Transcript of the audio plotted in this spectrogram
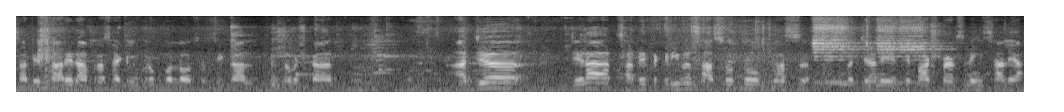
ਸਾਡੇ ਸਾਰੇ ਰਾਮਪੁਰਾ ਸਾਈਕਲਿੰਗ ਗਰੁੱਪ ਵੱਲੋਂ ਸਤਿ ਸ਼੍ਰੀ ਅਕਾਲ ਨਮਸਕਾਰ। ਅੱਜ ਜਿਹੜਾ ਸਾਡੇ ਤਕਰੀਬਨ 700 ਤੋਂ ਪਲੱਸ ਬੱਚਿਆਂ ਨੇ ਇੱਥੇ ਪਾਰਟਿਸਪੈਂਟਸ ਨੇ ਹਿੱਸਾ ਲਿਆ।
